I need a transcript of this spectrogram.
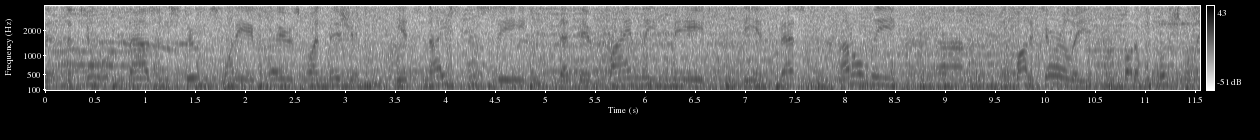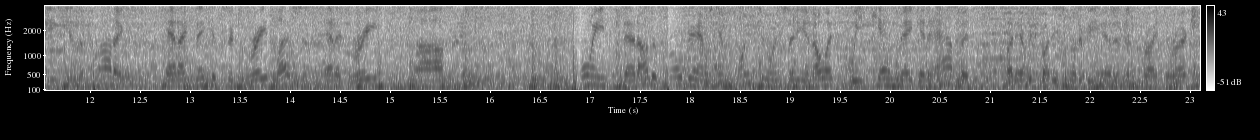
the, the 2,000 students, 28 players, one mission. It's nice to see that they've finally made the investment, not only um, monetarily, but emotionally in the product. And I think it's a great lesson and a great um, point that other programs can point to and say, you know what, we can make it happen, but everybody's going to be headed in the right direction.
